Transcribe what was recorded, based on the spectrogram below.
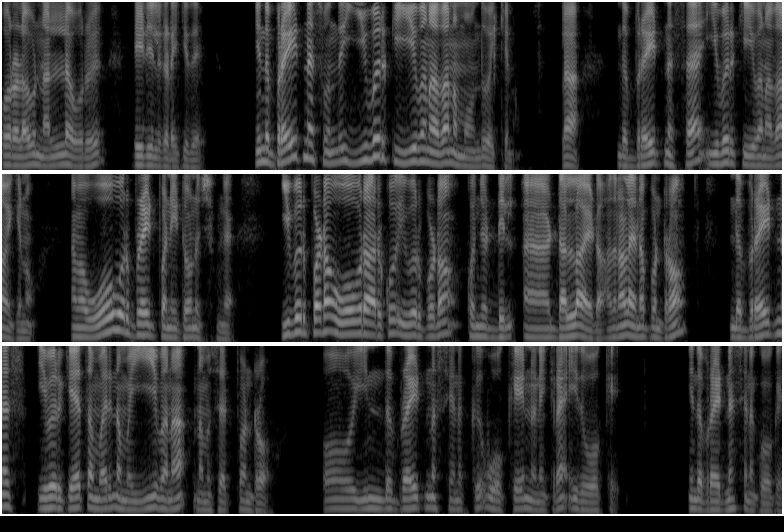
ஓரளவு நல்ல ஒரு டீடெயில் கிடைக்குது. இந்த பிரைட்னஸ் வந்து இவருக்கு ஈவனாக தான் நம்ம வந்து வைக்கணும் சரிங்களா? இந்த பிரைட்னஸை இவருக்கு ஈவனாக தான் வைக்கணும். நம்ம ஓவர் பிரைட் பண்ணிட்டோம்னு வச்சுக்கோங்க. இவர் படம் ஓவராக இருக்கும் இவர் படம் கொஞ்சம் டில் டல்லாகிடும் அதனால் என்ன பண்ணுறோம் இந்த பிரைட்னஸ் இவருக்கு ஏற்ற மாதிரி நம்ம ஈவனாக நம்ம செட் பண்ணுறோம் ஓ இந்த பிரைட்னஸ் எனக்கு ஓகேன்னு நினைக்கிறேன். இது ஓகே இந்த பிரைட்னஸ் எனக்கு ஓகே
